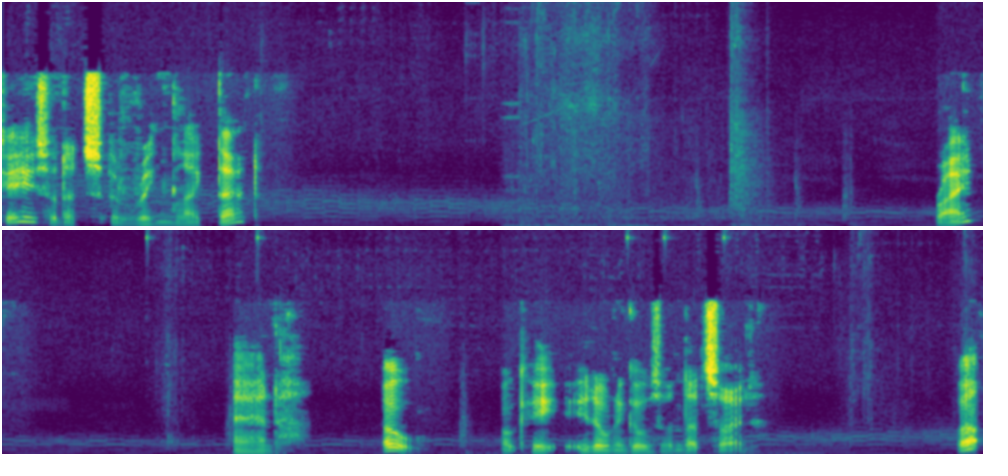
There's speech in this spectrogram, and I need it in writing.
Okay, so that's a ring like that. Right? And, oh, okay, it only goes on that side. Well,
